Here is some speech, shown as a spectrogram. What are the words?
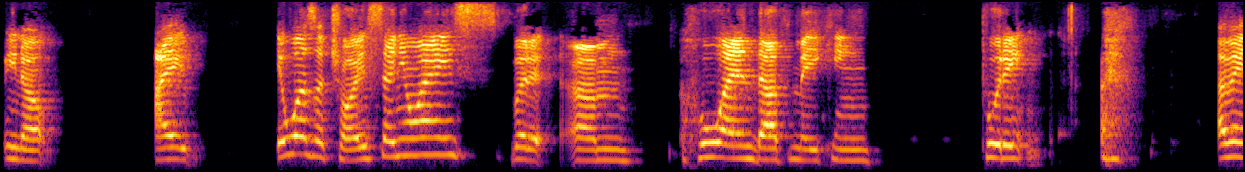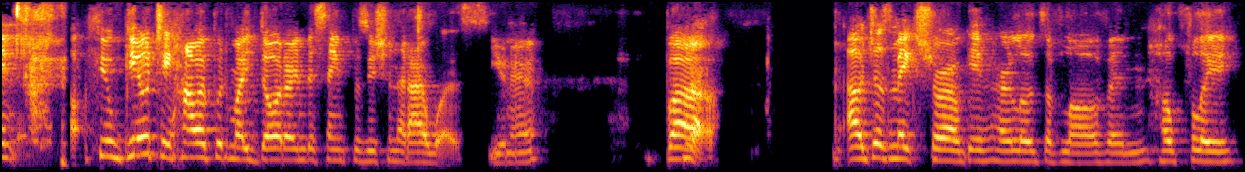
you know, I it was a choice anyways, but it, um, who I end up making, putting. I mean, I feel guilty how I put my daughter in the same position that I was, you know. But Yeah. I'll just make sure I'll give her loads of love and hopefully.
